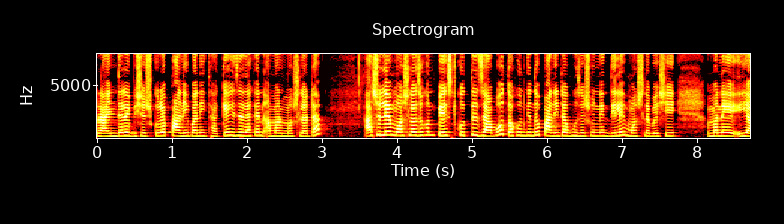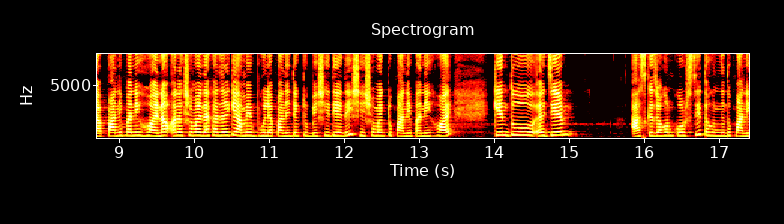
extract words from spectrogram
গ্রাইন্ডারে বিশেষ করে পানি পানি থাকে। এই যে দেখেন আমার মশলাটা। আসলে মশলা যখন পেস্ট করতে যাব, তখন কিন্তু পানিটা বুঝে শুনে দিলে মশলা বেশি মানে ইয়া, পানি পানি হয় না। অনেক সময় দেখা যায় কি, আমি ভুলে পানিটা একটু বেশি দিয়ে দিই, সেই সময় একটু পানি পানি হয়। কিন্তু এই যে আজকে যখন করছি, তখন কিন্তু পানি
